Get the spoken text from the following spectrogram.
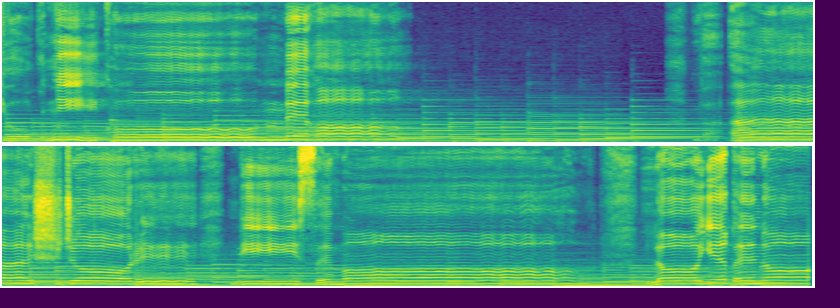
یغنیکم. بها و اشجار بی ثمار لایقنا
